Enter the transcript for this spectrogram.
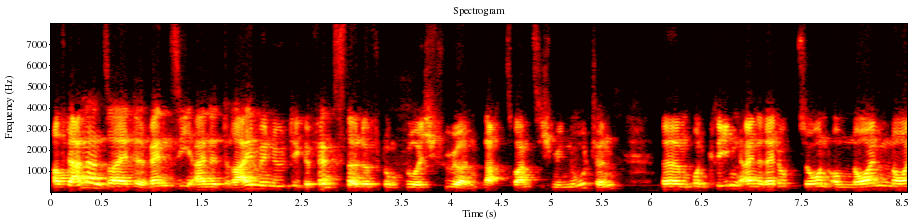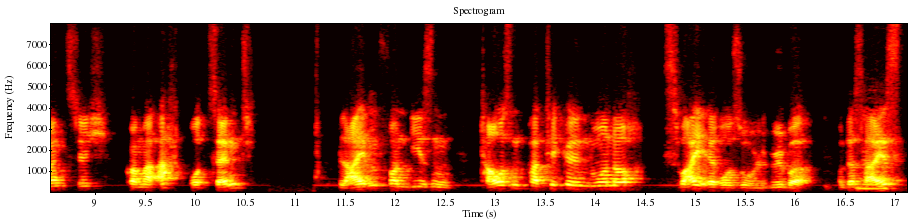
Auf der anderen Seite, wenn Sie eine dreiminütige Fensterlüftung durchführen nach 20 Minuten ähm, und kriegen eine Reduktion um 99,8 Prozent, bleiben von diesen 1000 Partikeln nur noch zwei Aerosol über. Und das mhm. heißt,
